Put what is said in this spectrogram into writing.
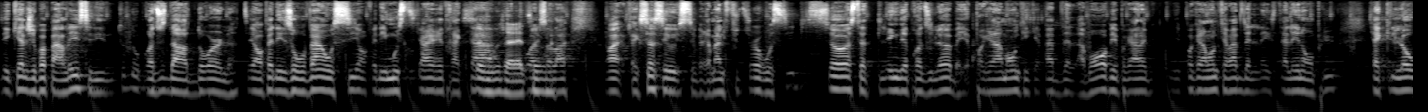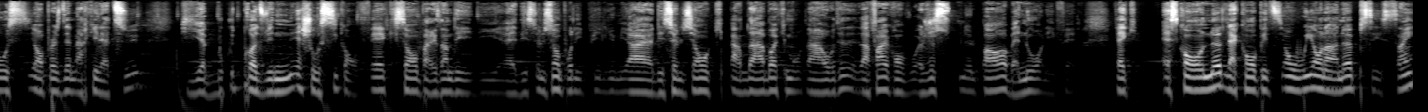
desquels j'ai pas parlé, c'est des- tous nos produits d'outdoor. On fait des auvents aussi, on fait des moustiquaires rétractables. j'allais dire, solaires. Ouais, fait que ça, c'est c'est vraiment le futur aussi. Puis ça, cette ligne de produits-là, ben, il n'y a pas grand monde qui est capable de l'avoir, puis il n'y a, pas grand- il y a pas grand monde capable de l'installer non plus. Fait que là aussi, on peut se démarquer là-dessus. Puis il y a beaucoup de produits de niche aussi qu'on fait, qui sont, par exemple, des, des, euh, des solutions pour les puits de lumière, des solutions qui partent d'en bas, qui montent en haut, des affaires qu'on voit juste nulle part, ben nous, on les fait. Fait que est-ce qu'on a de la compétition? Oui, on en a, puis c'est sain,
